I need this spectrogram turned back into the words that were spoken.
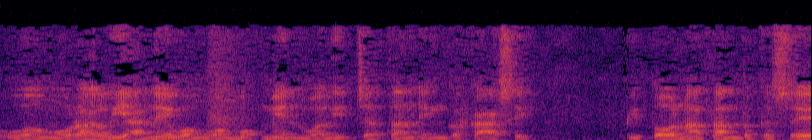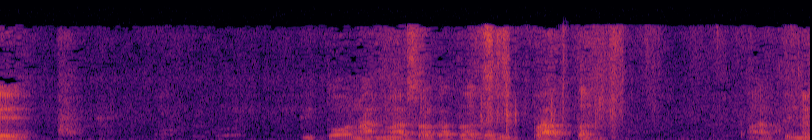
wong ora liyane wong-wong mukmin walijatan ing kekasih pitonatan tegese pitonah asal kata dari baten. Artinya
